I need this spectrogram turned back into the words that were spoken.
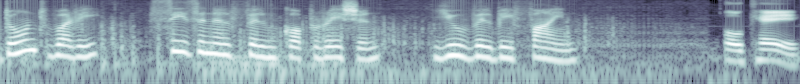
Don't worry, Seasonal Film Corporation, you will be fine. Okay,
